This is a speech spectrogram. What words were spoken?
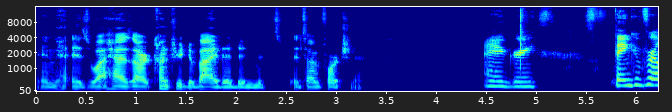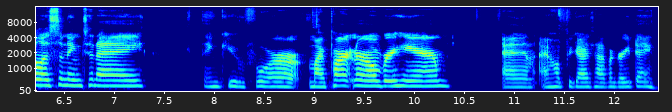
and is what has our country divided. And it's, it's unfortunate. I agree. Thank you for listening today. Thank you for my partner over here. And I hope you guys have a great day.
